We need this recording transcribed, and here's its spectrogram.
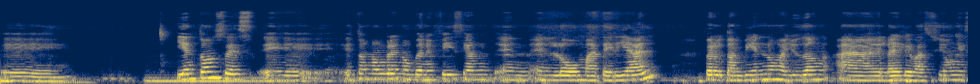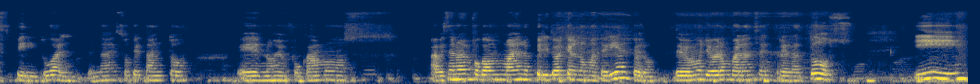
Eh, y entonces, eh, estos nombres nos benefician en, lo material, pero también nos ayudan a la elevación espiritual, ¿verdad? Eso que tanto eh, nos enfocamos, a veces nos enfocamos más en lo espiritual que en lo material, pero debemos llevar un balance entre las dos. Y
